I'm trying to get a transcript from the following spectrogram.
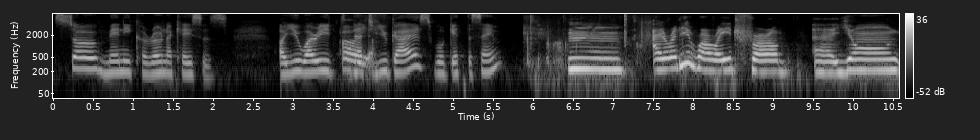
so many corona cases? Are you worried Oh, that yeah. you guys will get the same? Mm, I really worried for uh, young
